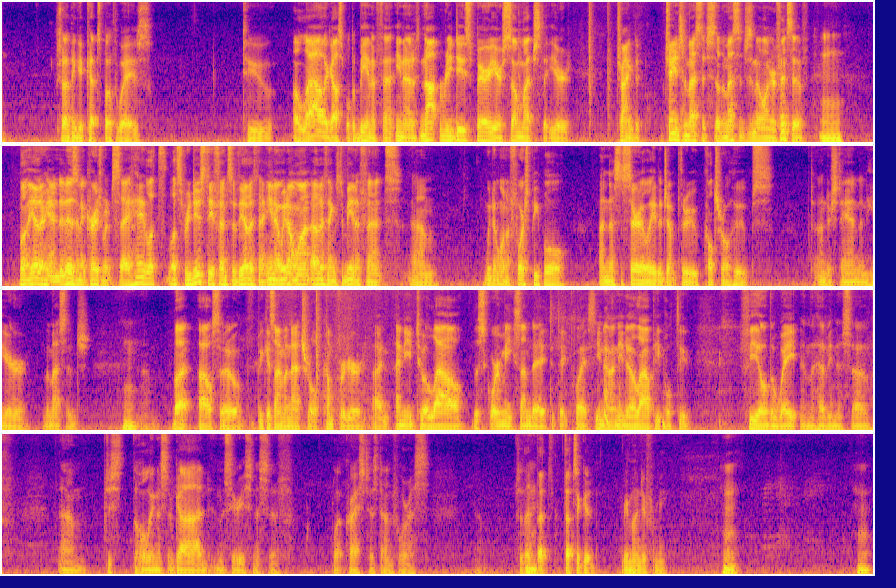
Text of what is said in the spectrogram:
So I think it cuts both ways. To allow the gospel to be an offense, you know, not reduce barriers so much that you're trying to change the message so the message is no longer offensive. Mm. But on the other hand, it is an encouragement to say, "Hey, let's let's reduce the offense of the other thing." You know, we don't want other things to be an offense. Um, we don't want to force people unnecessarily to jump through cultural hoops to understand and hear the message. Um, but I also, because I'm a natural comforter, I, I need to allow the squirmy Sunday to take place. You know, I need to allow people to feel the weight and the heaviness of um, just the holiness of God and the seriousness of what Christ has done for us. Um, so that, Hmm. that that's a good reminder for me. Hmm. Hmm.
